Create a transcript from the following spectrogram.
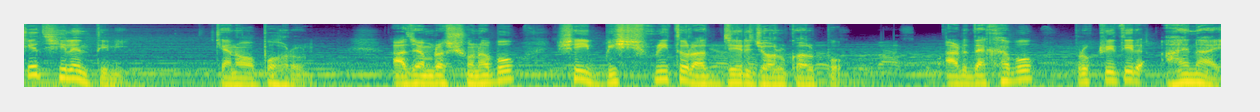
কে ছিলেন তিনি? কেন অপহরণ? আজ আমরা শোনাব সেই বিস্মৃত রাজ্যের জলগল্প। আর দেখাবো প্রকৃতির আয়নায়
